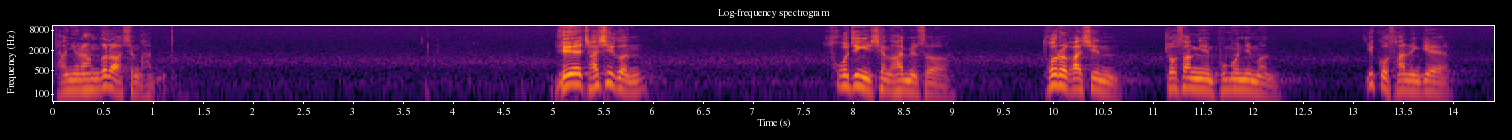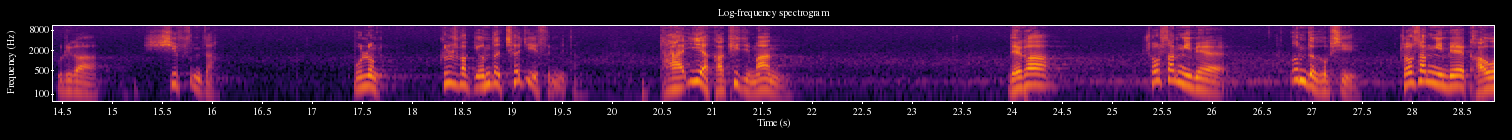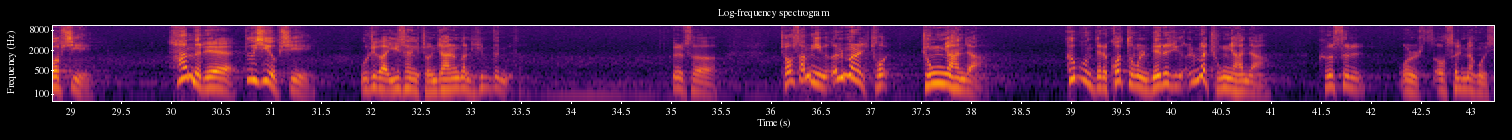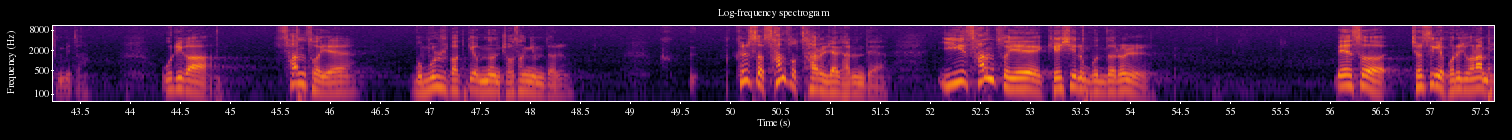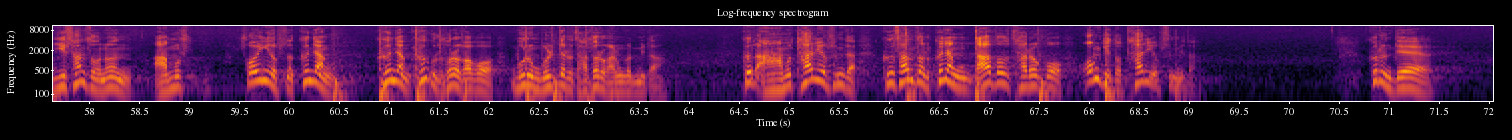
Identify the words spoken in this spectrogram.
당연한 거라 생각합니다. 내 자식은 소중히 생각하면서 돌아가신 조상님 부모님은 잊고 사는 게 우리가 쉽습니다. 물론 그럴 수밖에 없는 처지에 있습니다. 다 이해 가키지만 내가 조상님의 음덕 없이 조상님의 가호 없이 하늘의 뜻이 없이 우리가 이 세상에 존재하는 건 힘듭니다. 그래서 조상님이 얼마나 조- 중요하냐, 그분들의 고통을 면해주기 얼마나 중요하냐, 그것을 오늘 또 설명하고 있습니다. 우리가 산소에 머물 수밖에 없는 조상님들, 그래서 산소차를 이야기하는데 이 산소에 계시는 분들을 빼서 저승에 보내주고 나면 이 산소는 아무 소용이 없어. 그냥 그냥 흙으로 돌아가고 물은 물대로 다 돌아가는 겁니다. 그건 아무 탈이 없습니다. 그 산소는 그냥 놔도 탈 없고 옮겨도 탈이 없습니다. 그런데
